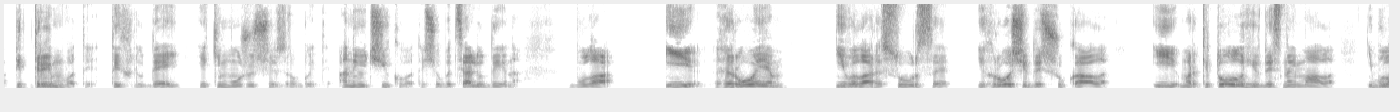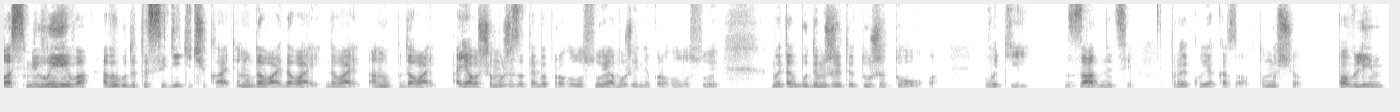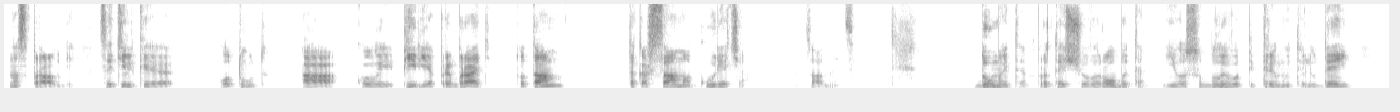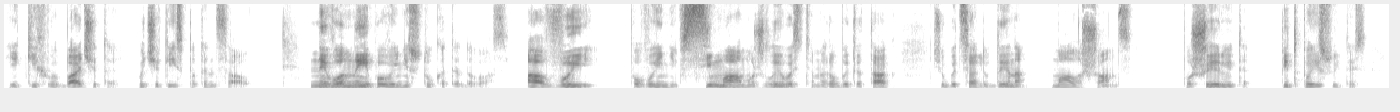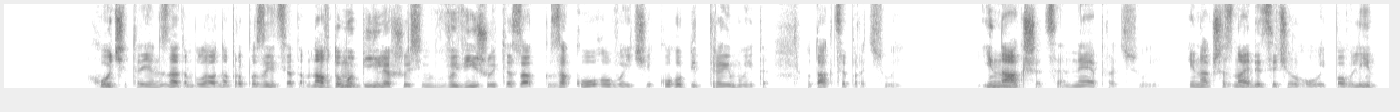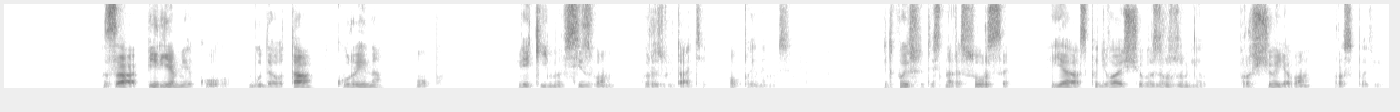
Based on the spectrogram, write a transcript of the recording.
підтримувати тих людей, які можуть щось зробити, а не очікувати, щоб ця людина була і героєм, і вела ресурси, і гроші десь шукала, і маркетологів десь наймала, і була смілива, а ви будете сидіти і чекати. А ну давай, давай, давай, а ну давай. А я ще може за тебе проголосую, а може і не проголосую. Ми так будемо жити дуже довго в отій задниці, про яку я казав. Тому що Павлін насправді це тільки отут. А коли пір'я прибрать, то там така ж сама куряча задниця. Думайте про те, що ви робите, і особливо підтримуйте людей, яких ви бачите, хоч якийсь потенціал. Не вони повинні стукати до вас, а ви повинні всіма можливостями робити так, щоб ця людина мала шанси. Поширюйте, підписуйтесь. Хочете, я не знаю, там була одна пропозиція, там на автомобілях щось вивішуйте, за, за кого ви чи кого підтримуєте. Отак це працює. Інакше це не працює. Інакше знайдеться черговий павлін, за пір'ям якого буде ота курина опа, в якій ми всі з вами в результаті опинимося. Підписуйтесь на ресурси. Я сподіваюся, що ви зрозуміли, про що я вам розповів.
